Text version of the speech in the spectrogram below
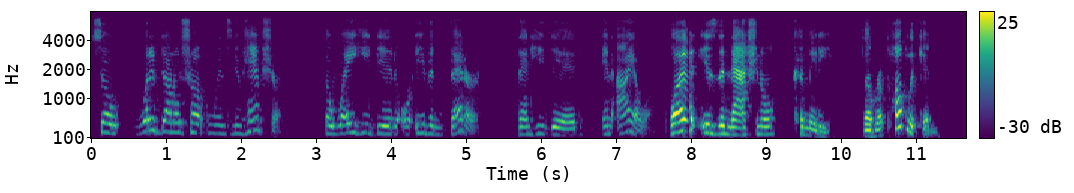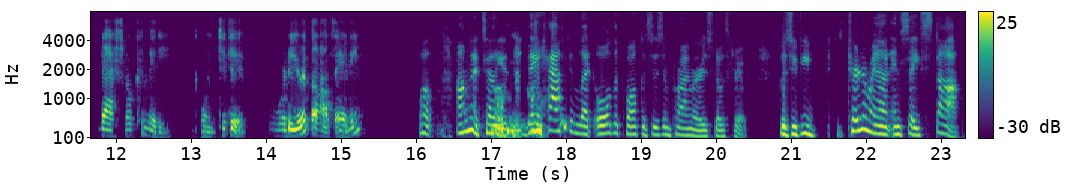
So what if Donald Trump wins New Hampshire the way he did, or even better than he did in Iowa? What is the National Committee, the Republican National Committee, going to do? What are your thoughts, Annie? Well, I'm going to tell you, they have to let all the caucuses and primaries go through. Because if you turn around and say stop,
